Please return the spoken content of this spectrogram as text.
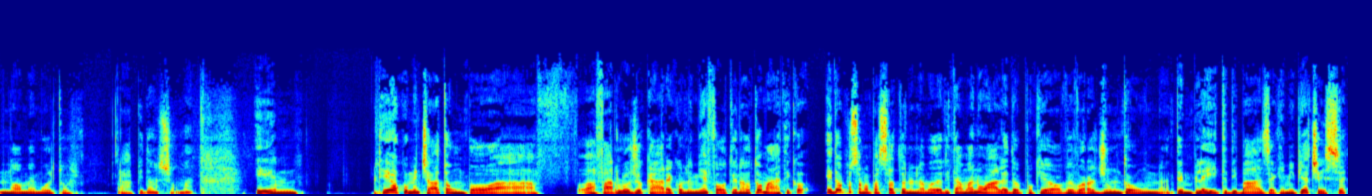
nome molto rapido insomma, e, e ho cominciato un po' a a farlo giocare con le mie foto in automatico e dopo sono passato nella modalità manuale dopo che avevo raggiunto un template di base che mi piacesse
